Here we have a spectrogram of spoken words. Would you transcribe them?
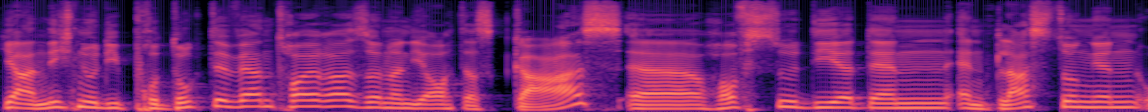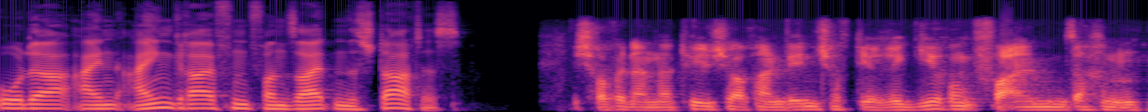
Ja, nicht nur die Produkte werden teurer, sondern ja auch das Gas. Äh, hoffst du dir denn Entlastungen oder ein Eingreifen von Seiten des Staates? Ich hoffe dann natürlich auch ein wenig auf die Regierung, vor allem in Sachen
